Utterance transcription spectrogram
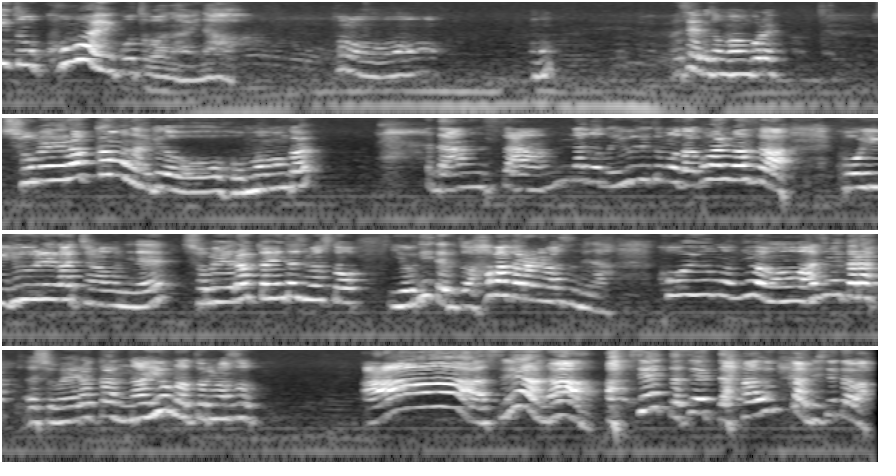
議と怖いことはないな。はあ。ん？せやけどまあこれ。署名落下もないけどほんまもんかい？ダンさんあんなこと言うててもうたら困りますわ。こういう幽霊ガッチャなもんにね署名落下にいたしますと世に出るとはばかられますんでな。こういうもんにはもう初めから署名楽観ないようになっております。ああせやな。あせやったせやった。うっかりしてたわ。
